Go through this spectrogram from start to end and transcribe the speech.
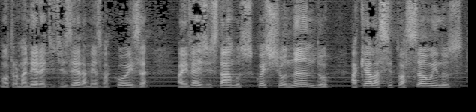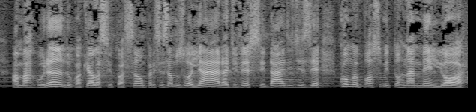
Uma outra maneira de dizer a mesma coisa, ao invés de estarmos questionando aquela situação e nos amargurando com aquela situação, precisamos olhar a diversidade e dizer como eu posso me tornar melhor,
